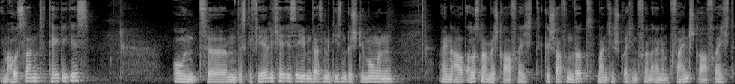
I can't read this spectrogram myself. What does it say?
im Ausland tätig ist. Und ähm, das Gefährliche ist eben, dass mit diesen Bestimmungen eine Art Ausnahmestrafrecht geschaffen wird. Manche sprechen von einem Feinstrafrecht,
